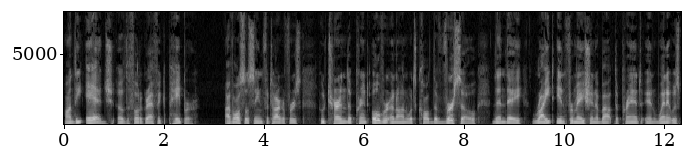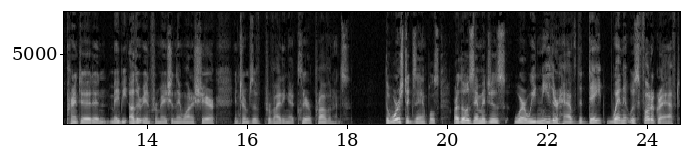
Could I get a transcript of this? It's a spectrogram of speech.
on the edge of the photographic paper. I've also seen photographers who turn the print over and on what's called the verso. Then they write information about the print and when it was printed and maybe other information they want to share in terms of providing a clear provenance. The worst examples are those images where we neither have the date when it was photographed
